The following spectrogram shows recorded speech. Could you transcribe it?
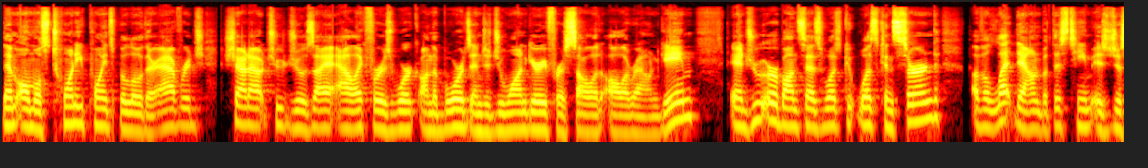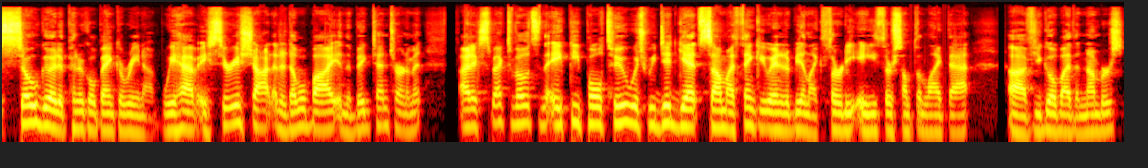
them almost 20 points below their average. Shout out to Josiah Allick for his work on the boards and to Juwan Gary for a solid all around game. And Drew Urban says was was concerned of a letdown, but this team is just so good at Pinnacle Bank Arena. We have a serious shot at a double bye in the Big Ten tournament. I'd expect votes in the AP poll too, which we did get some. I think it ended up being like 38th or something like that, uh, if you go by the numbers.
